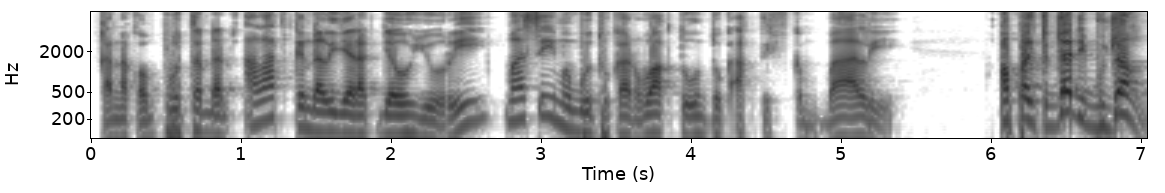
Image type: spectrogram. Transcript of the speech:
karena komputer dan alat kendali jarak jauh Yuri masih membutuhkan waktu untuk aktif kembali. Apa yang terjadi, Bujang?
